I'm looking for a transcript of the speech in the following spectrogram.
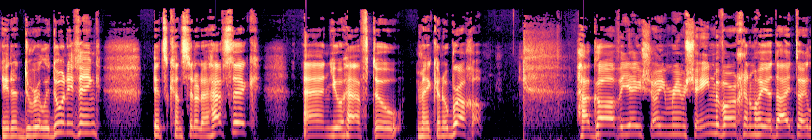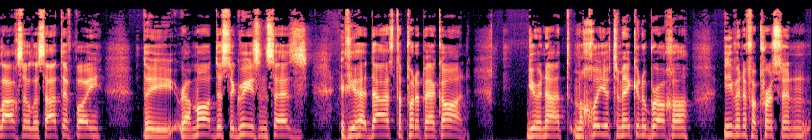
he didn't do really do anything. It's considered a hefsek, and you have to make a new bracha. The Ramah disagrees and says if you had das to put it back on, you're not mechuyev to make a new bracha, even if a person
